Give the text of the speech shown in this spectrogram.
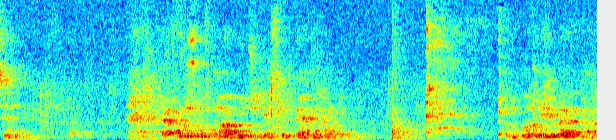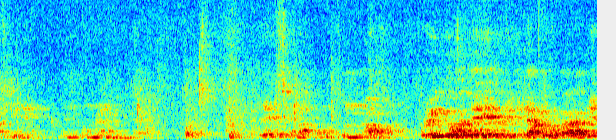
sunt, dacă nu supun la vot, cine este pentru, împotrivă, abține, în unanimitate. Trecem la punctul 9. Proiectul hotărâre privind aprobarea de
